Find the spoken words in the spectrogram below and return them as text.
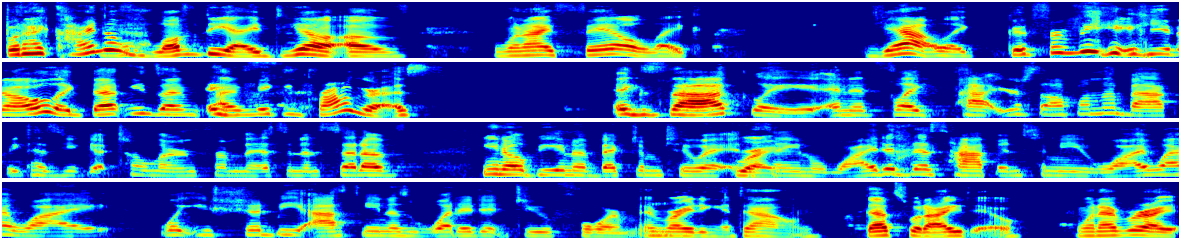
but i kind of yeah. love the idea of when i fail like yeah like good for me you know? Like that means i'm i'm making progress. Exactly. And it's like pat yourself on the back because you get to learn from this. And instead of you know being a victim to it and right. saying why did this happen to me? Why why why? What you should be asking is what did it do for me? And writing it down. That's what i do. Whenever i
